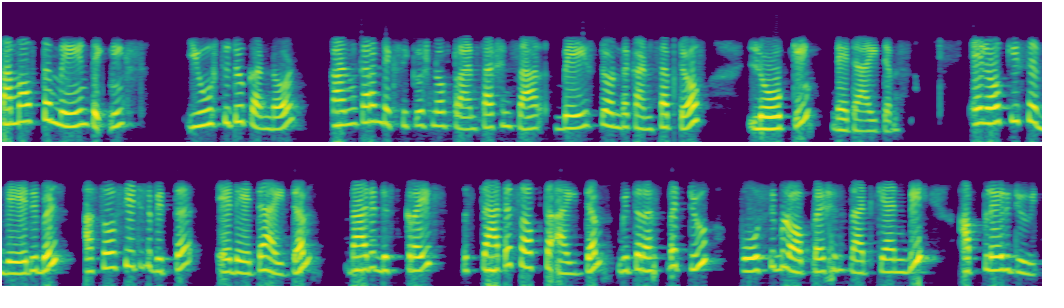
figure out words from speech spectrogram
some of the main techniques used to control concurrent execution of transactions are based on the concept of locking data items. A lock is a variable associated with a data item that describes the status of the item with respect to possible operations that can be applied to it.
